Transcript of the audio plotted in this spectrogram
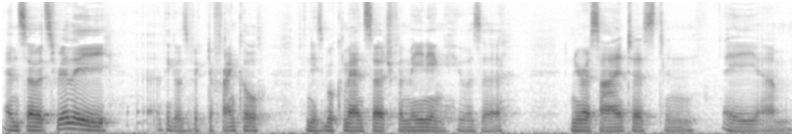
And so it's really, I think it was Viktor Frankl in his book Man's Search for Meaning. He was a neuroscientist in a um,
